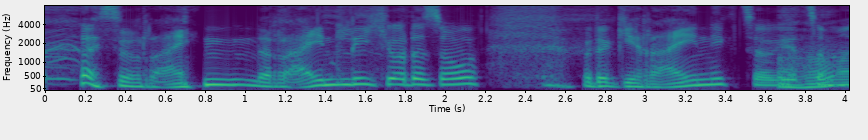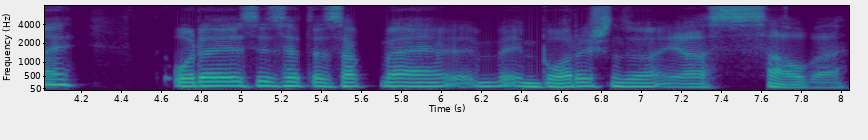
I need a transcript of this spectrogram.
also rein, reinlich oder so. Oder gereinigt, sage ich jetzt einmal. Oder es ist halt, da sagt man im, Borischen so, ja, sauber.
